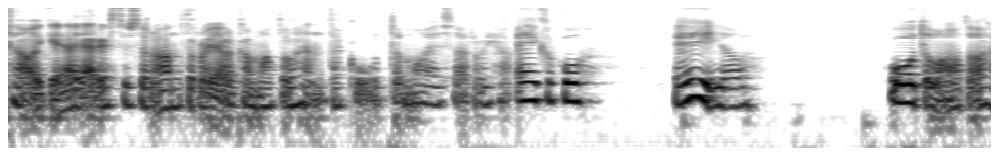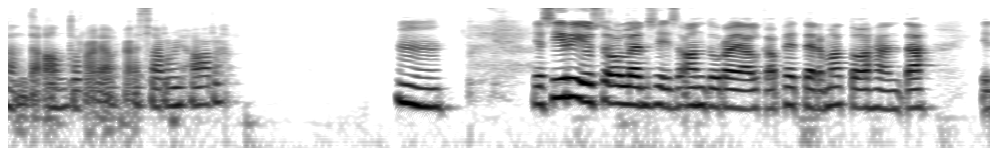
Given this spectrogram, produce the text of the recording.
Tämä oikea järjestys on Antura Jalka, Matohäntä, Kuutamo ja Sarvihaara. Eikö ku? Ei oo. Kuutamo, Matohäntä, Antura Jalka ja Sarvihaara. Mm. Ja Sirius ollen siis Anturajalka, Peter Matohäntä ja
